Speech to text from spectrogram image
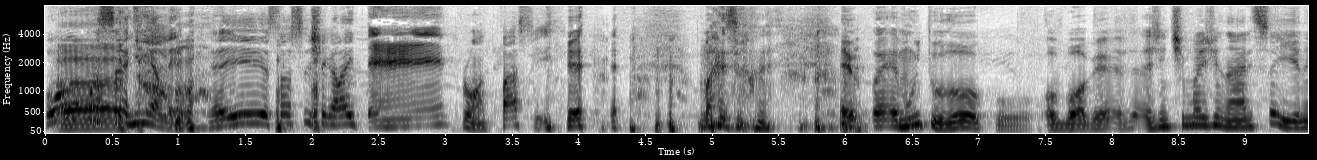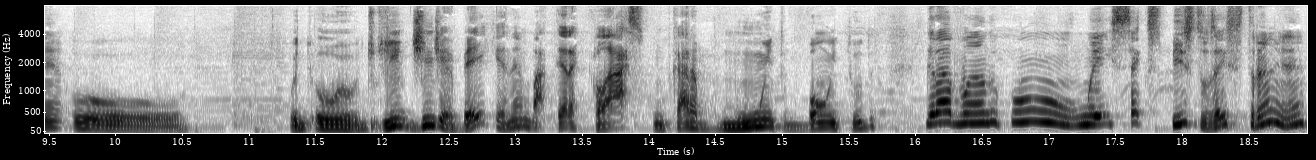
Ou Ah, uma serrinha tá. Aí é só você chegar lá e. tem, Pronto, fácil. Mas é, é muito louco, Bob, a gente imaginar isso aí, né? O. O, o Gin- Ginger Baker, né? Um batera clássico, um cara muito bom e tudo, gravando com um ex-Sex Pistols. É estranho, né?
